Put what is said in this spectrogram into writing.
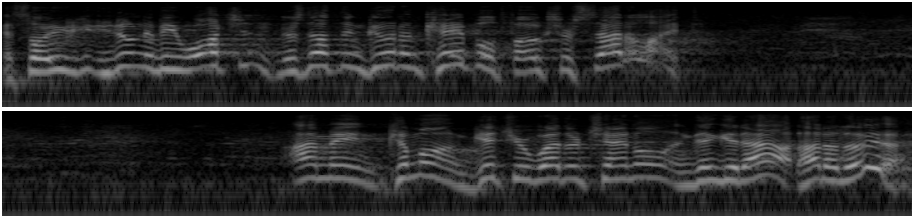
And so you, you don't need to be watching. There's nothing good on cable, folks, or satellite. I mean, come on, get your weather channel and then get out. Hallelujah.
